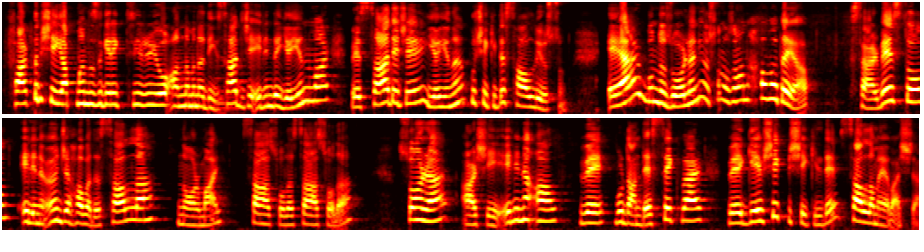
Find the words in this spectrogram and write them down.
farklı bir şey yapmanızı gerektiriyor anlamına değil. Sadece elinde yayın var ve sadece yayını bu şekilde sallıyorsun. Eğer bunda zorlanıyorsan o zaman havada yap. Serbest ol. Elini önce havada salla. Normal. Sağa sola sağa sola. Sonra arşeyi eline al ve buradan destek ver ve gevşek bir şekilde sallamaya başla.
